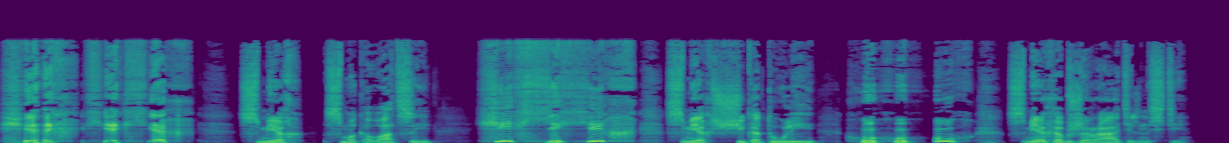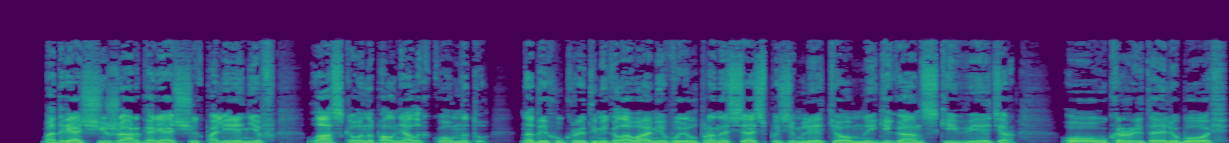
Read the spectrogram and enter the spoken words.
«Хех-хех-хех!» Смех смаковации, «Хих-хих-хих!» Смех щекотулии, «Хух-хух-хух!» Смех обжирательности. Бодрящий жар горящих поленьев ласково наполнял их комнату — над их укрытыми головами выл, проносясь по земле, темный гигантский ветер. О, укрытая любовь,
